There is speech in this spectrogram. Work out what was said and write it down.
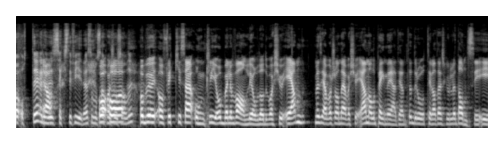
og 80, eller Ja. 64, som også og, er pensjonsalder. og, og, og fikk seg ordentlig jobb eller vanlig jobb da du var 21. Mens jeg var sånn da jeg var 21, alle pengene jeg tjente, dro til at jeg skulle danse i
